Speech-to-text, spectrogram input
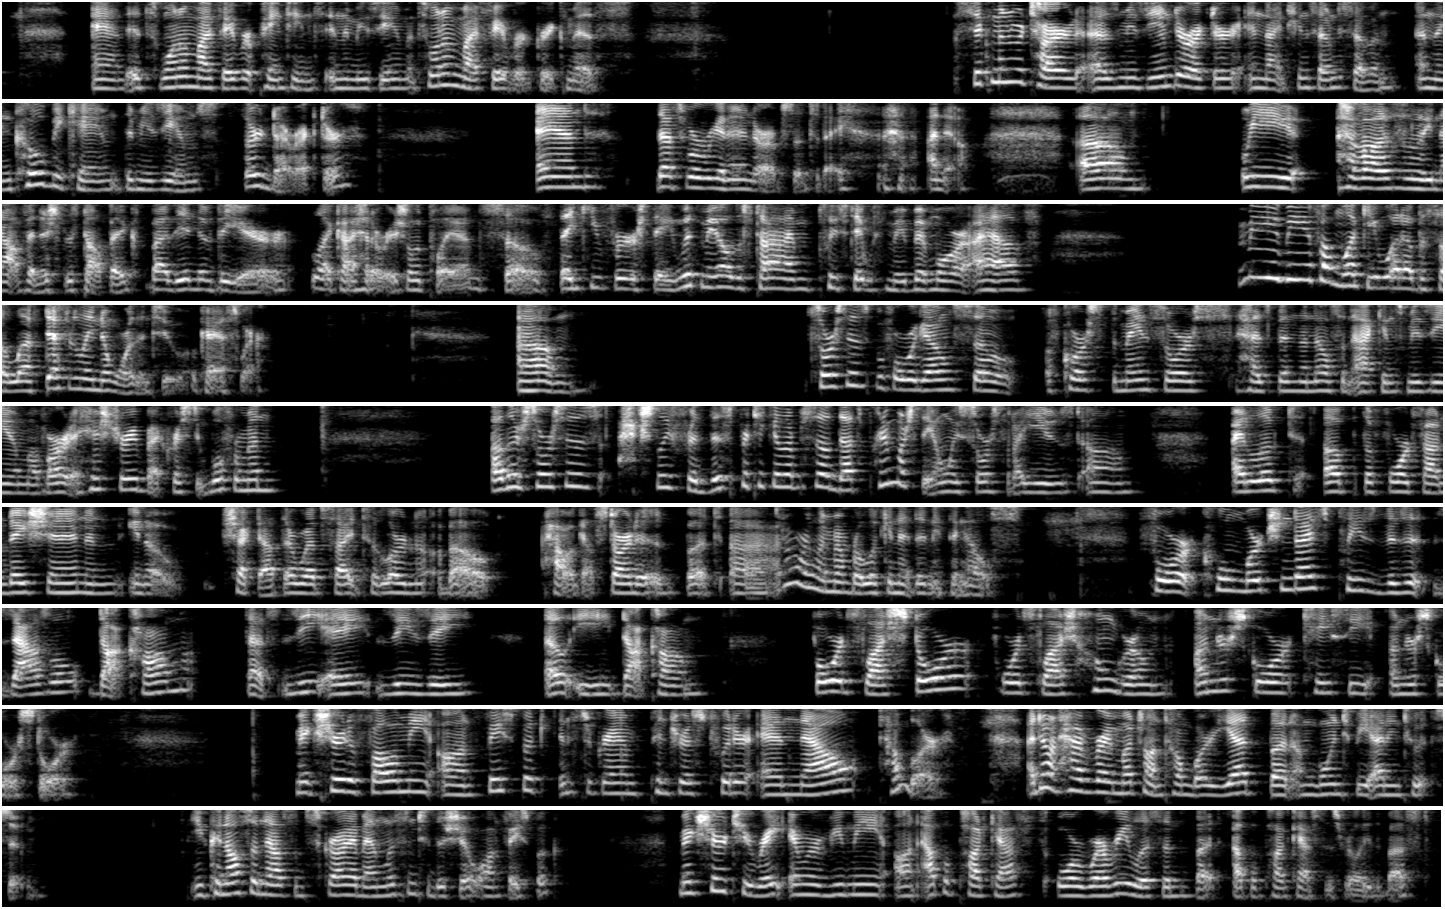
and it's one of my favorite paintings in the museum. It's one of my favorite Greek myths. Sickman retired as museum director in 1977 and then Coe became the museum's third director. And that's where we're going to end our episode today. I know. Um, we have obviously not finished this topic by the end of the year like I had originally planned. So thank you for staying with me all this time. Please stay with me a bit more. I have maybe, if I'm lucky, one episode left. Definitely no more than two. Okay, I swear. Um, sources before we go. So, of course, the main source has been the Nelson Atkins Museum of Art and History by Kristie Wolferman. Other sources, actually, for this particular episode, that's pretty much the only source that I used. Um, I looked up the Ford Foundation and, you know, checked out their website to learn about how it got started, but uh, I don't really remember looking at anything else. For cool merchandise, please visit Zazzle.com. That's Z A Z Z L E dot com forward slash store forward slash homegrown underscore KC underscore store. Make sure to follow me on Facebook, Instagram, Pinterest, Twitter, and now Tumblr. I don't have very much on Tumblr yet, but I'm going to be adding to it soon. You can also now subscribe and listen to the show on Facebook. Make sure to rate and review me on Apple Podcasts or wherever you listen, but Apple Podcasts is really the best.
